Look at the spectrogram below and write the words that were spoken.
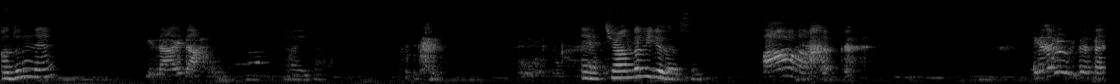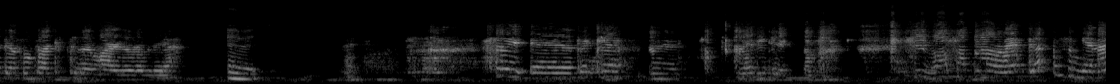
Adın ne? İlayda. Ayda. Evet şu anda videodasın. Aa! Yine çekiyorsun takipçilerimi arıyorum diye? Evet. Şey, eee peki, hmm, ne diyecektim? Siz WhatsApp'tan arayacak mısın gene?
